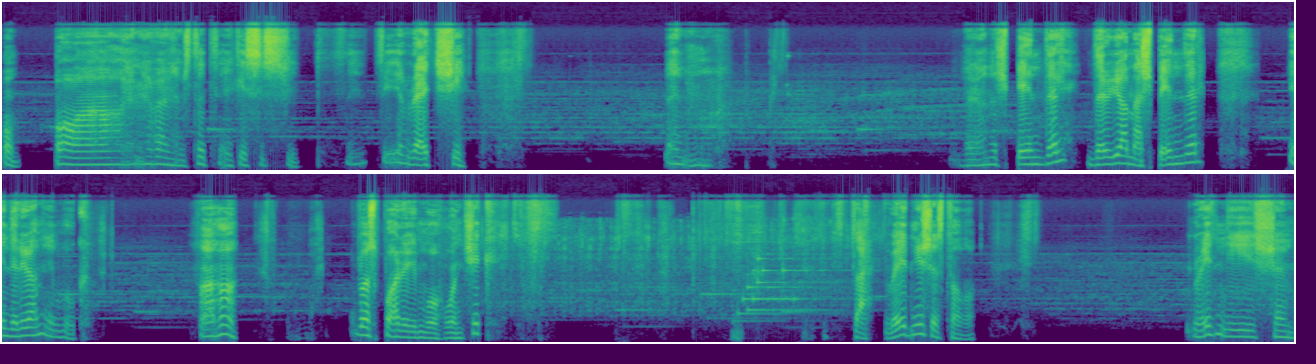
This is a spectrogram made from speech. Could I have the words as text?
О, о, використати якісь ці- ці речі. Ем, Дерев'яна шпиндель, дерев'яна шпиндель і дерев'яний лук. Ага. Розпалюємо вогончик. Так, видніше стало. Видніше.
